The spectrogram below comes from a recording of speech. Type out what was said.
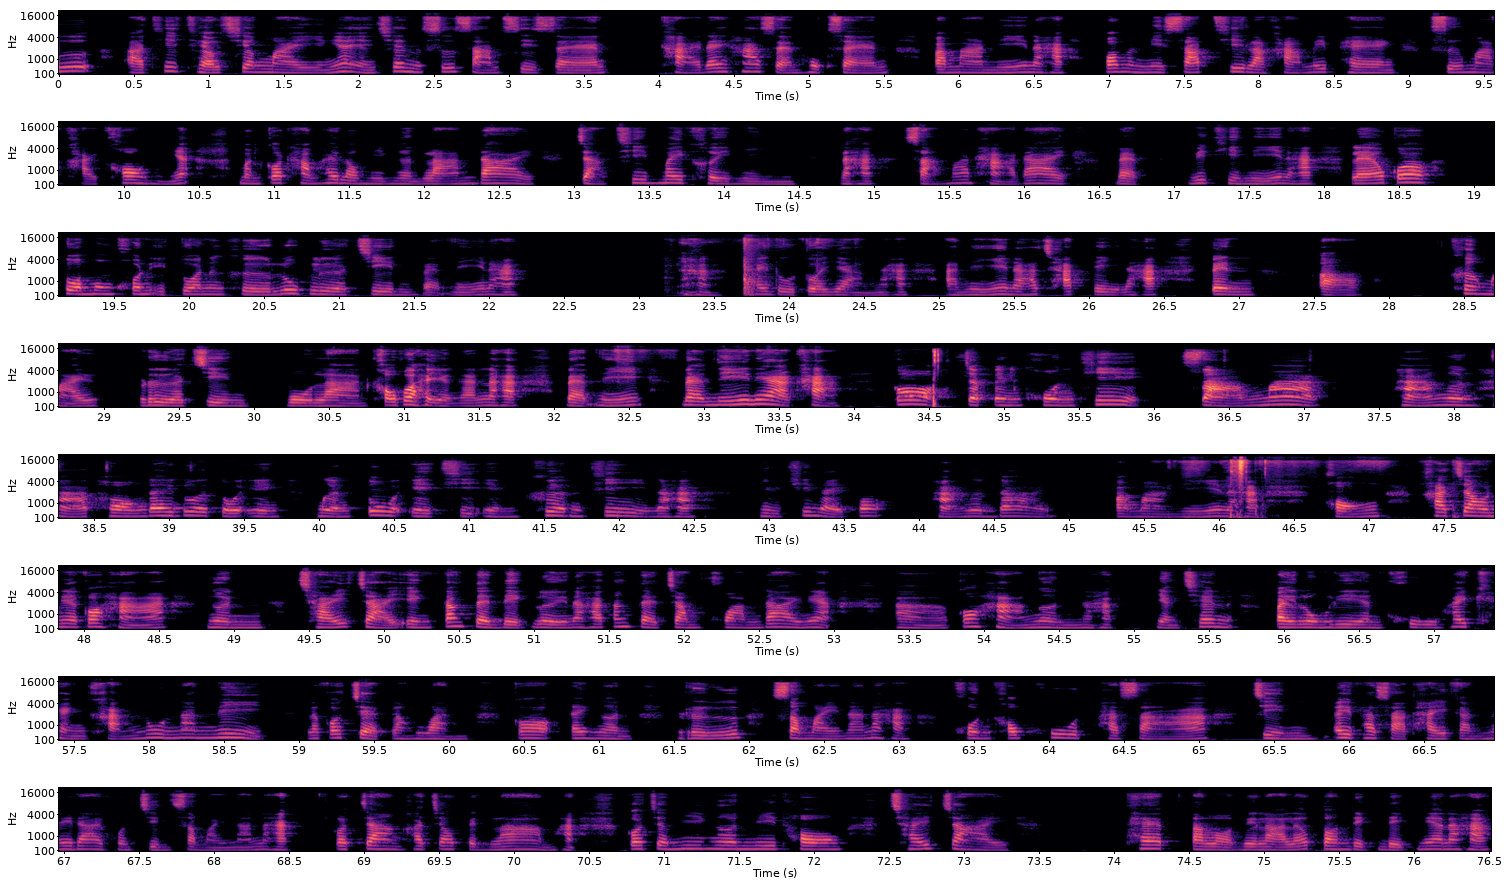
อ่าที่แถวเชียงใหม่อย่างเงี้ยอย่างเช่น ซื้อ 3-4 แสน ขายได้ 5 0 0 0 0 0 6 0 0 0 0ประมาณนี้นะคะ เพราะมันมีทรัพย์ที่ราคาไม่แพง ซื้อมาขายคล่องอย่างเงี้ย มันก็ทำให้เรามีเงินล้านได้ จากที่ไม่เคยมีนะคะ สามารถหาได้แบบวิธีนี้นะคะ แล้วก็ตัวมงคลอีกตัวหนึ่งคือลูกเรือจีนแบบนี้นะคะให้ดูตัวอย่างนะคะ อันนี้นะคะชัดดีนะคะ เป็นเครื่องหมายเรือจีน โบราณเขาว่าอย่างนั้นนะคะ แบบนี้แบบนี้เนี่ยค่ะ ก็จะเป็นคนที่สามารถหาเงินหาทองได้ด้วยตัวเอง เหมือนตู้ ATM เคลื่อนที่นะคะ อยู่ที่ไหนก็หาเงินได้ประมาณนี้นะคะ ของข้าเจ้าเนี่ยก็หาเงินใช้จ่ายเองตั้งแต่เด็กเลยนะคะ ตั้งแต่จำความได้เนี่ยก็หาเงินนะคะ อย่างเช่นไปโรงเรียนครูให้แข่งขันนู่นนั่นนี่ แล้วก็แจกรางวัลก็ได้เงิน หรือสมัยนั้นนะคะคนเขาพูดภาษาจีนไอ้ภาษาไทยกันไม่ได้คนจีนสมัยนั้นนะคะก็จ้างข้าเจ้าเป็นล่ามค่ะ ก็จะมีเงินมีทองใช้จ่ายแทบตลอดเวลาแล้วตอนเด็กๆเนี่ยนะคะ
